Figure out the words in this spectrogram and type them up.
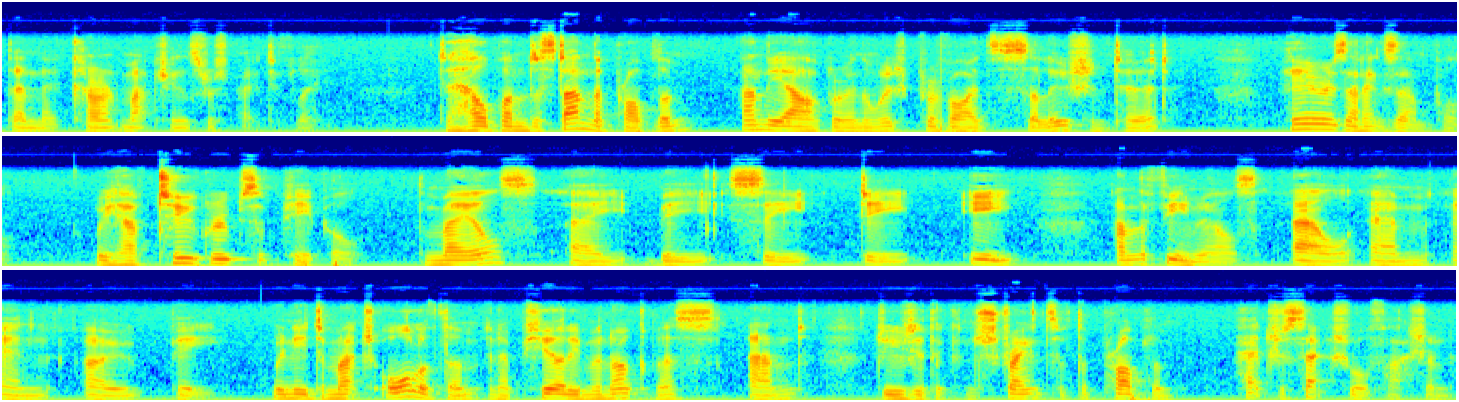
than their current matchings respectively. To help understand the problem and the algorithm which provides a solution to it, here is an example we have two groups of people, the males A, B, C, D, E, and the females L, M, N, O, P. We need to match all of them in a purely monogamous and, due to the constraints of the problem, heterosexual fashion.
